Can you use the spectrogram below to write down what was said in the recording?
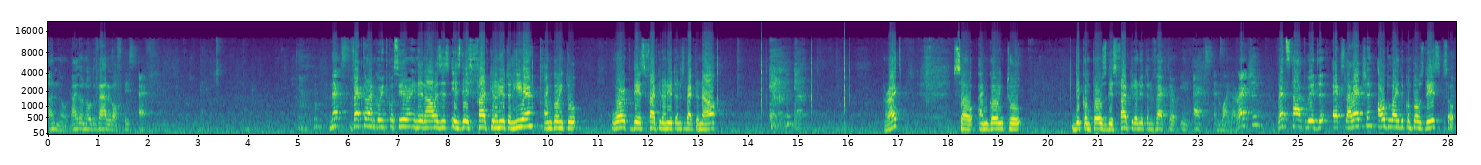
unknown. I don't know the value of this f. Next vector I'm going to consider in the analysis is this 5 kilonewton here. I'm going to work this 5 kilonewtons vector now. All right? So I'm going to decompose this 5 kilonewton vector in x and y direction. Let's start with the x direction. How do I decompose this? So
